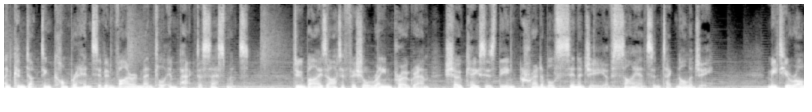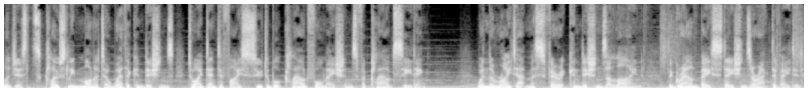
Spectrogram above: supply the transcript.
and conducting comprehensive environmental impact assessments. Dubai's artificial rain program showcases the incredible synergy of science and technology. Meteorologists closely monitor weather conditions to identify suitable cloud formations for cloud seeding. When the right atmospheric conditions align, the ground-based stations are activated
